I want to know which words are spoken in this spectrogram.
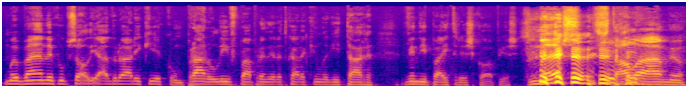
uma banda que o pessoal ia adorar e que ia comprar o livro para aprender a tocar aquilo na guitarra. Vendi para aí três cópias. Mas está lá, meu.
